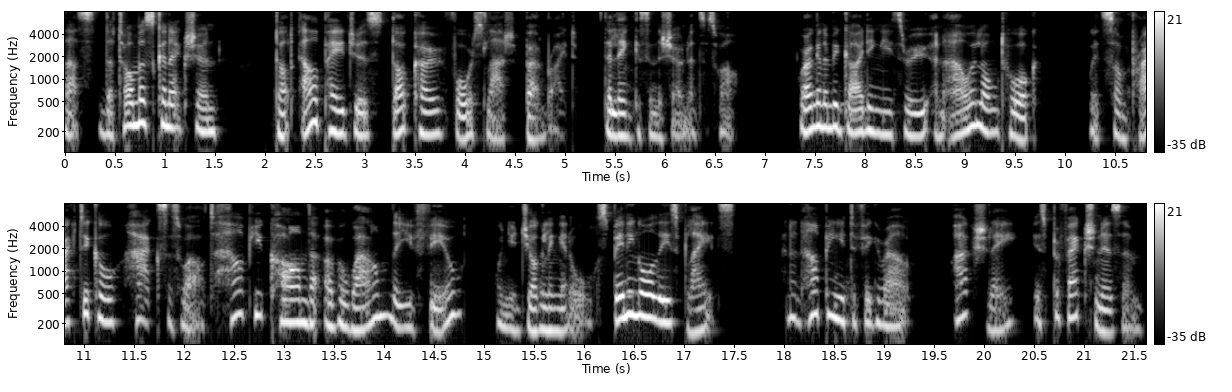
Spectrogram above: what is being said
That's the Thomas Connection www.lpages.co forward slash burnbright. The link is in the show notes as well. Where I'm going to be guiding you through an hour long talk with some practical hacks as well to help you calm that overwhelm that you feel when you're juggling it all, spinning all these plates, and then helping you to figure out actually is perfectionism,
